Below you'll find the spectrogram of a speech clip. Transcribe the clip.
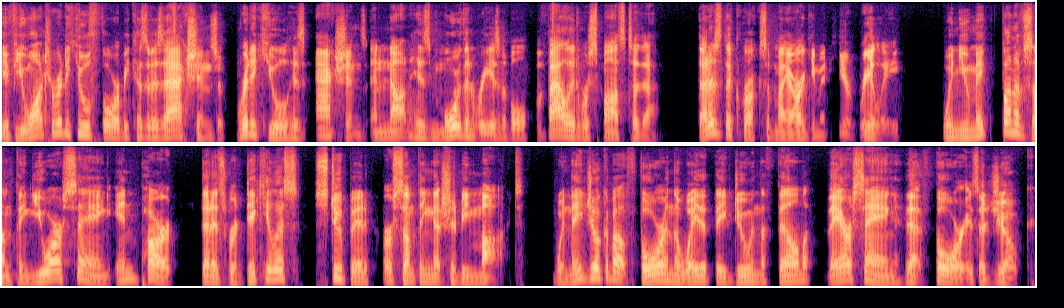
If you want to ridicule Thor because of his actions, ridicule his actions and not his more than reasonable, valid response to them. That is the crux of my argument here, really. When you make fun of something, you are saying, in part, that it's ridiculous, stupid, or something that should be mocked. When they joke about Thor in the way that they do in the film, they are saying that Thor is a joke.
